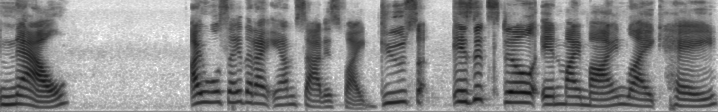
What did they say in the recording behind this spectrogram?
now I will say that I am satisfied. Do is it still in my mind like, hey,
